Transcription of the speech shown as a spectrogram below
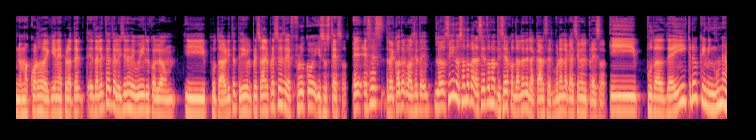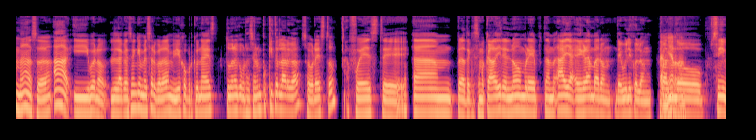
No me acuerdo de quién es, pero te- el talento de televisión es de Will Colón. Y puta, ahorita te digo el preso. Ah, el preso es de Fruco y sus tesos. E- ese es recontra conocido. Lo siguen usando para ciertos noticieros cuando hablan de la cárcel. Ponen la canción El preso. Y puta, de ahí creo que ninguna más. ¿ah? Ah, y bueno, la canción que me hace recordar a mi viejo, porque una vez tuve una conversación un poquito larga sobre esto. Fue este. espérate, que se me acaba de ir el nombre. puta ah, ya, El Gran Varón de Willy Colón. La Cuando. Sí,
